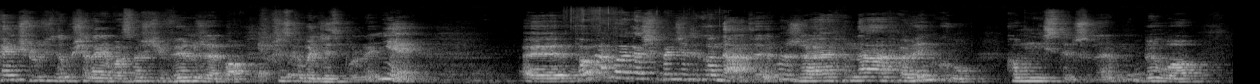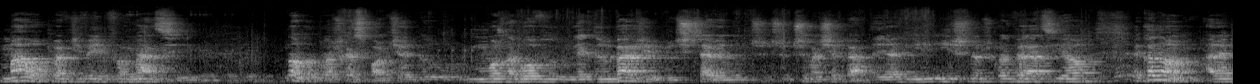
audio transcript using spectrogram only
chęć ludzi do posiadania własności wymrze, bo wszystko będzie wspólne. Nie. Problem polegać będzie tylko na tym, że na rynku komunistycznym było mało prawdziwej informacji. No to na przykład w sporcie można było jak gdyby bardziej być szczerym, czy, czy trzymać się prawdy, niż na przykład w relacji o ekonomii. Ale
